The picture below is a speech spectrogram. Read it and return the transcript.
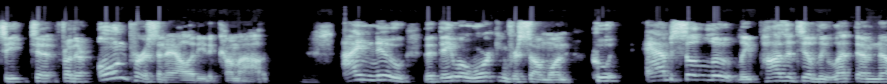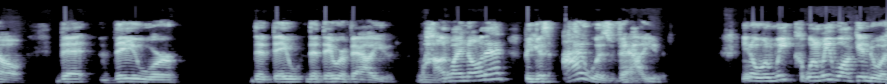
to, to for their own personality to come out. I knew that they were working for someone who absolutely positively let them know that they were that they that they were valued. Well, how do I know that? Because I was valued you know, when we when we walk into a,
